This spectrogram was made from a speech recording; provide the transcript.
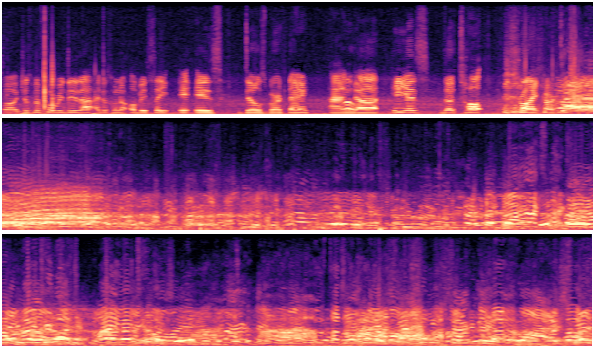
Well, just before we do that, I just want to obviously it is Dill's birthday, and uh, he is the top striker. I swear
